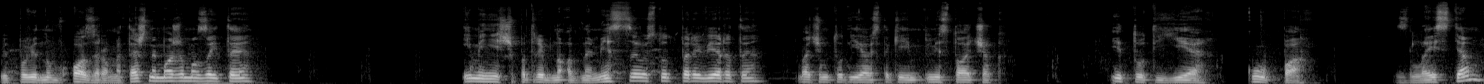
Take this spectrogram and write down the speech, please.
відповідно, в озеро ми теж не можемо зайти. І мені ще потрібно одне місце ось тут перевірити. Бачимо, тут є ось такий місточок. І тут є купа з листям.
